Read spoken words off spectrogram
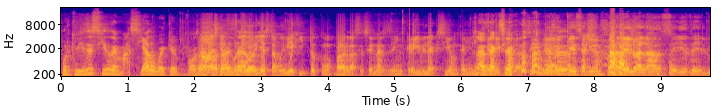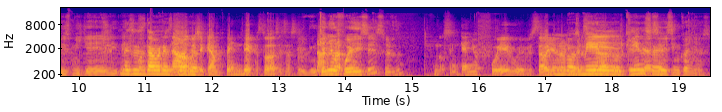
Porque hubiese sido demasiado, güey, que... o sea, no, es que el fundador ya está muy viejito como para las escenas de increíble acción que hay en Las de la película. acción. sí, Pero. ¿qué salió en paralelo a la serie de Luis Miguel y de Necesitaba un? No, güey, se quedan pendejas todas esas. ¿En No, qué año no, fue, dices, verdad? No sé en qué año fue, güey. Estaba yo en la 2000. universidad. Ok, 15. hace cinco años.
